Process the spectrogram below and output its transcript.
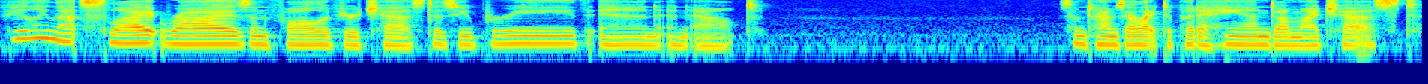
Feeling that slight rise and fall of your chest as you breathe in and out. Sometimes I like to put a hand on my chest.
